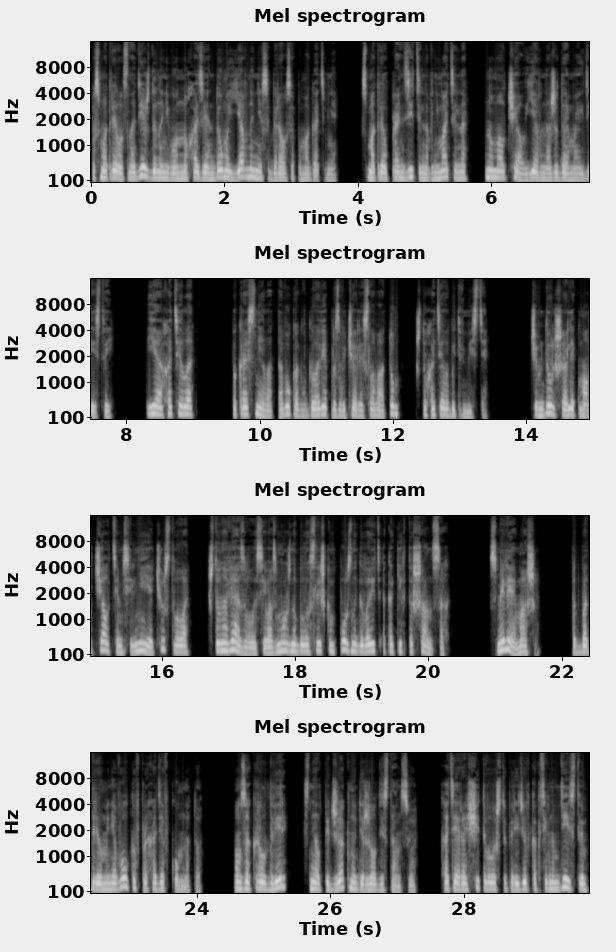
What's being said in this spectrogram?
посмотрела с надеждой на него, но хозяин дома явно не собирался помогать мне. Смотрел пронзительно, внимательно, но молчал, явно ожидая моих действий. Я хотела... Покраснела от того, как в голове прозвучали слова о том, что хотела быть вместе. Чем дольше Олег молчал, тем сильнее я чувствовала, что навязывалось, и, возможно, было слишком поздно говорить о каких-то шансах. «Смелее, Маша», — подбодрил меня Волков, проходя в комнату. Он закрыл дверь, снял пиджак, но держал дистанцию. Хотя я рассчитывала, что перейдет к активным действиям,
